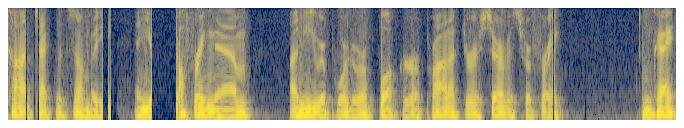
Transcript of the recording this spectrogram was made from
contact with somebody and you're offering them an e report or a book or a product or a service for free. Okay?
